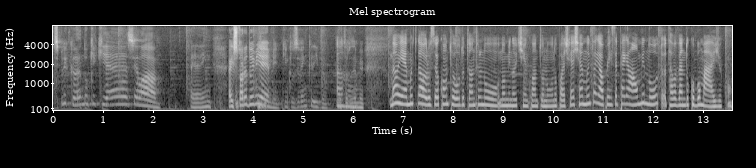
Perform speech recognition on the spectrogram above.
explicando o que, que é, sei lá. é, em- a história do MM, que inclusive é incrível. A Não, e é muito da hora. O seu conteúdo, tanto no, no Minutinho quanto no, no podcast, é muito legal, porque você pega lá um minuto. Eu tava vendo do Cubo Mágico.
